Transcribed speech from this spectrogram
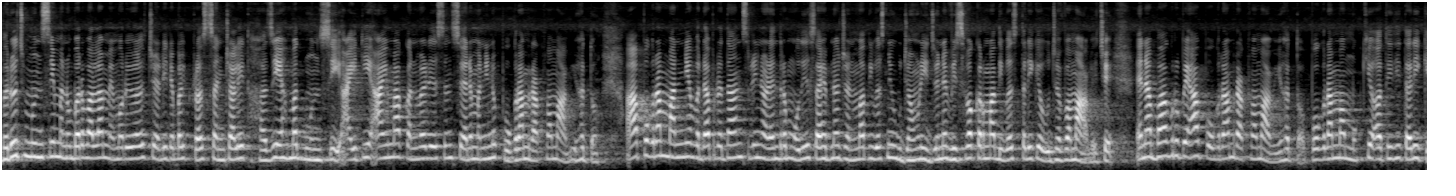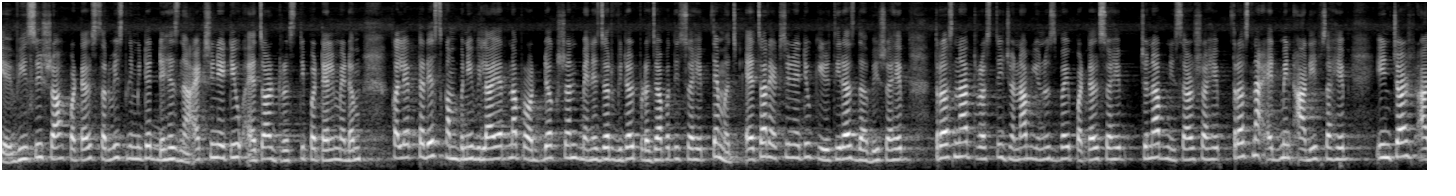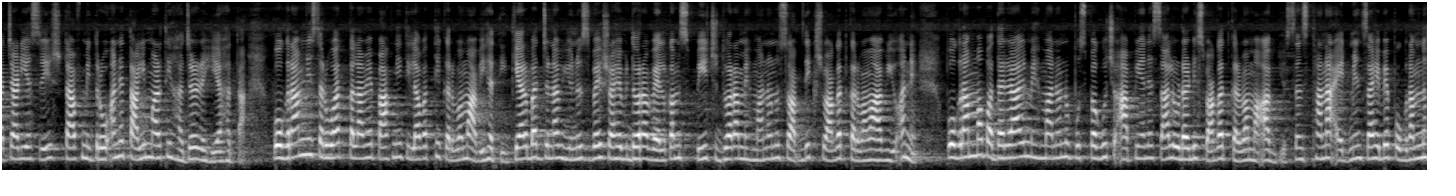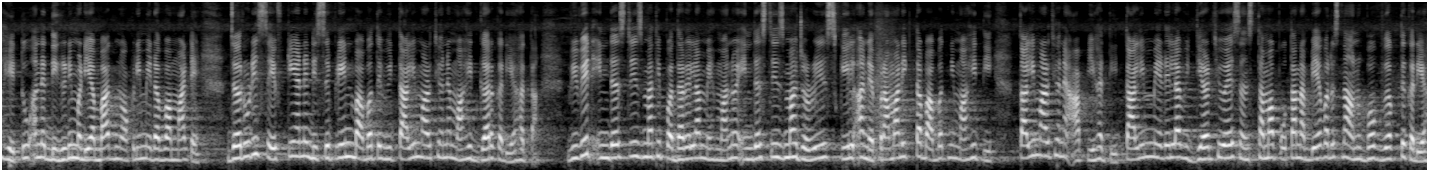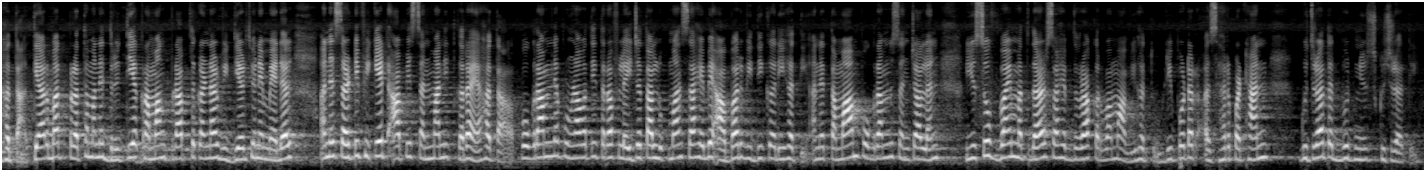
Bharuch Munshi Manubarwala memorial charitable trust સંચાલિત હાજી અહમદ મુનશી આઈટીઆઈમાં conversation સેરેમનીનો પ્રોગ્રામ રાખવામાં આવ્યો હતો. આ પ્રોગ્રામ માન્ય વડાપ્રધાન શ્રી નરેન્દ્ર મોદી સાહેબના જન્મદિવસની ઉજવણી, જેને વિશ્વકર્મા દિવસ તરીકે ઉજવવામાં આવે છે. એના ભાગરૂપે આ પ્રોગ્રામ રાખવામાં આવ્યો હતો. પ્રોગ્રામમાં મુખ્ય અતિથિ તરીકે VC Shah Patel service limited દહેજના executive HR Drashti Patel, madam કલેક્ટરેસ company વિલાયતના પ્રોડક્શન મેનેજર વિરલ પ્રજાપતિ સાહેબ તેમજ એચઆર એક્સિનેટિવ કીર્તિરાજ ડાભી સાહેબ, ટ્રસ્ટના ટ્રસ્ટી જનાબ યુનુસભાઈ પટેલ સાહેબ, જનાબ નિસાર સાહેબ, ટ્રસ્ટના એડમિન આરીફ સાહેબ, ઇન્ચાર્જ આચાર્ય શ્રી, સ્ટાફ મિત્રો અને તાલીમાર્થી હાજર રહ્યા હતા. પ્રોગ્રામની શરૂઆત કલામે પાકની તિલાવતથી કરવામાં આવી હતી. ત્યારબાદ જનાબ યુનુસભાઈ સાહેબ દ્વારા વેલકમ સ્પીચ દ્વારા મહેમાનોનું શાબ્દિક સ્વાગત કરવામાં આવ્યું અને પ્રોગ્રામમાં પધારેલ મહેમાનોનું પુષ્પગુચ્છ આપી અને સાલ ઉડાડી સ્વાગત કરવામાં આવ્યું. સંસ્થાના એડમિન સાહેબે પ્રોગ્રામનો હેતુ અને ડિગ્રી મળ્યા બાદ નોકરી મેળવવા માટે જરૂરી સેફટી અને ડિસિપ્લિન બાબતે તાલીમાર્થીઓને માહિતગાર કર્યા હતા. વિવિધ ઇન્ડસ્ટ્રીઝમાંથી પધારેલા મહેમાનોએ ઇન્ડસ્ટ્રીઝમાં જરૂરી સ્કિલ અને પ્રામાણિકતા બાબતની માહિતી તાલીમાર્થીઓને આપી હતી. તાલીમ મેળેલા વિદ્યાર્થીઓએ સંસ્થામાં પોતાના બે વર્ષના અનુભવ વ્યક્ત કર્યા હતા. ત્યારબાદ પ્રથમ અને દ્વિતીય ક્રમાંક પ્રાપ્ત કરનાર વિદ્યાર્થીઓને મેડલ અને સર્ટિફિકેટ આપી સન્માનિત કરાયા હતા. પ્રોગ્રામને પૂર્ણાવતી તરફ લઈ જતા લુકમાન સાહેબે આભાર વિધિ કરી હતી અને તમામ પ્રોગ્રામનું સંચાલન યુસુફભાઈ મતદાર સાહેબ દ્વારા કરવામાં આવ્યું હતું. રિપોર્ટર અઝહર પઠાણ, ગુજરાત અદ્ભુત ન્યૂઝ ગુજરાતી.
